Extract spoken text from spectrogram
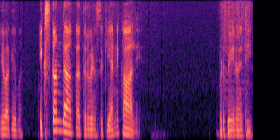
ඒ වගේම x කණ්ඩායම් අතර වෙනස කියන්නේ කාලය. අපිට පේනවා ඇති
